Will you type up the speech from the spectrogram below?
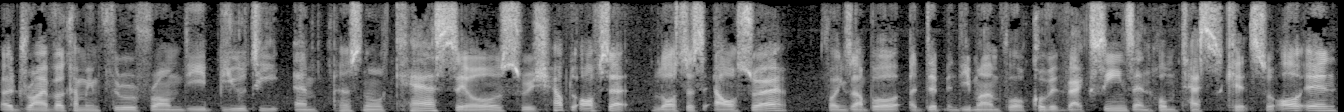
a driver coming through from the beauty and personal care sales, which helped to offset losses elsewhere. For example, a dip in demand for COVID vaccines and home test kits. So all in,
